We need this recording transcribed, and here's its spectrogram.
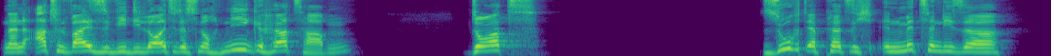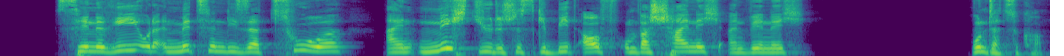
in einer Art und Weise, wie die Leute das noch nie gehört haben, dort sucht er plötzlich inmitten dieser Szenerie oder inmitten dieser Tour ein nicht-jüdisches Gebiet auf, um wahrscheinlich ein wenig runterzukommen.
